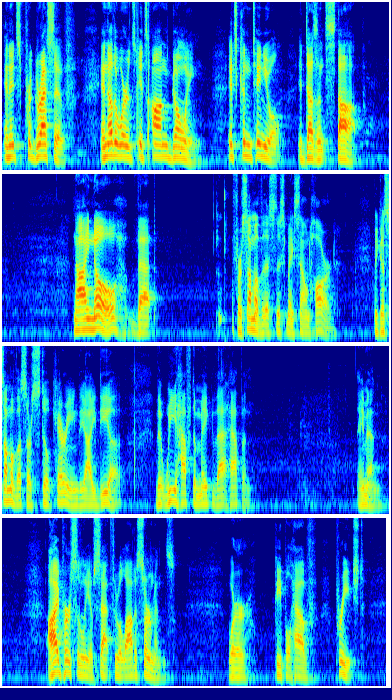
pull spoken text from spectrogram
And it's progressive. In other words, it's ongoing, it's continual, it doesn't stop. Now, I know that for some of us, this may sound hard because some of us are still carrying the idea that we have to make that happen. Amen. I personally have sat through a lot of sermons where people have preached,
